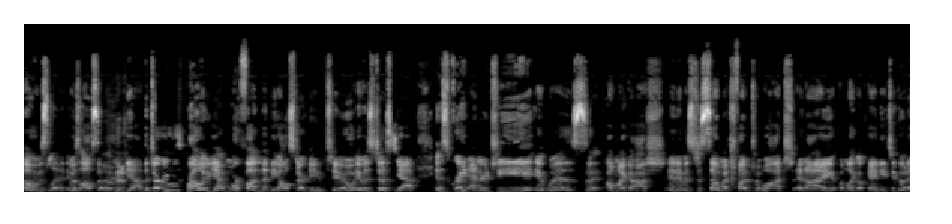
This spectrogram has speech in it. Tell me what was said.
Oh, it was lit. It was awesome. yeah, the Derby was probably yeah more fun than the All Star game too. It was just yeah, it was great energy. It was oh my gosh, and it was just so much fun to watch. And I I'm like okay, I need to go to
